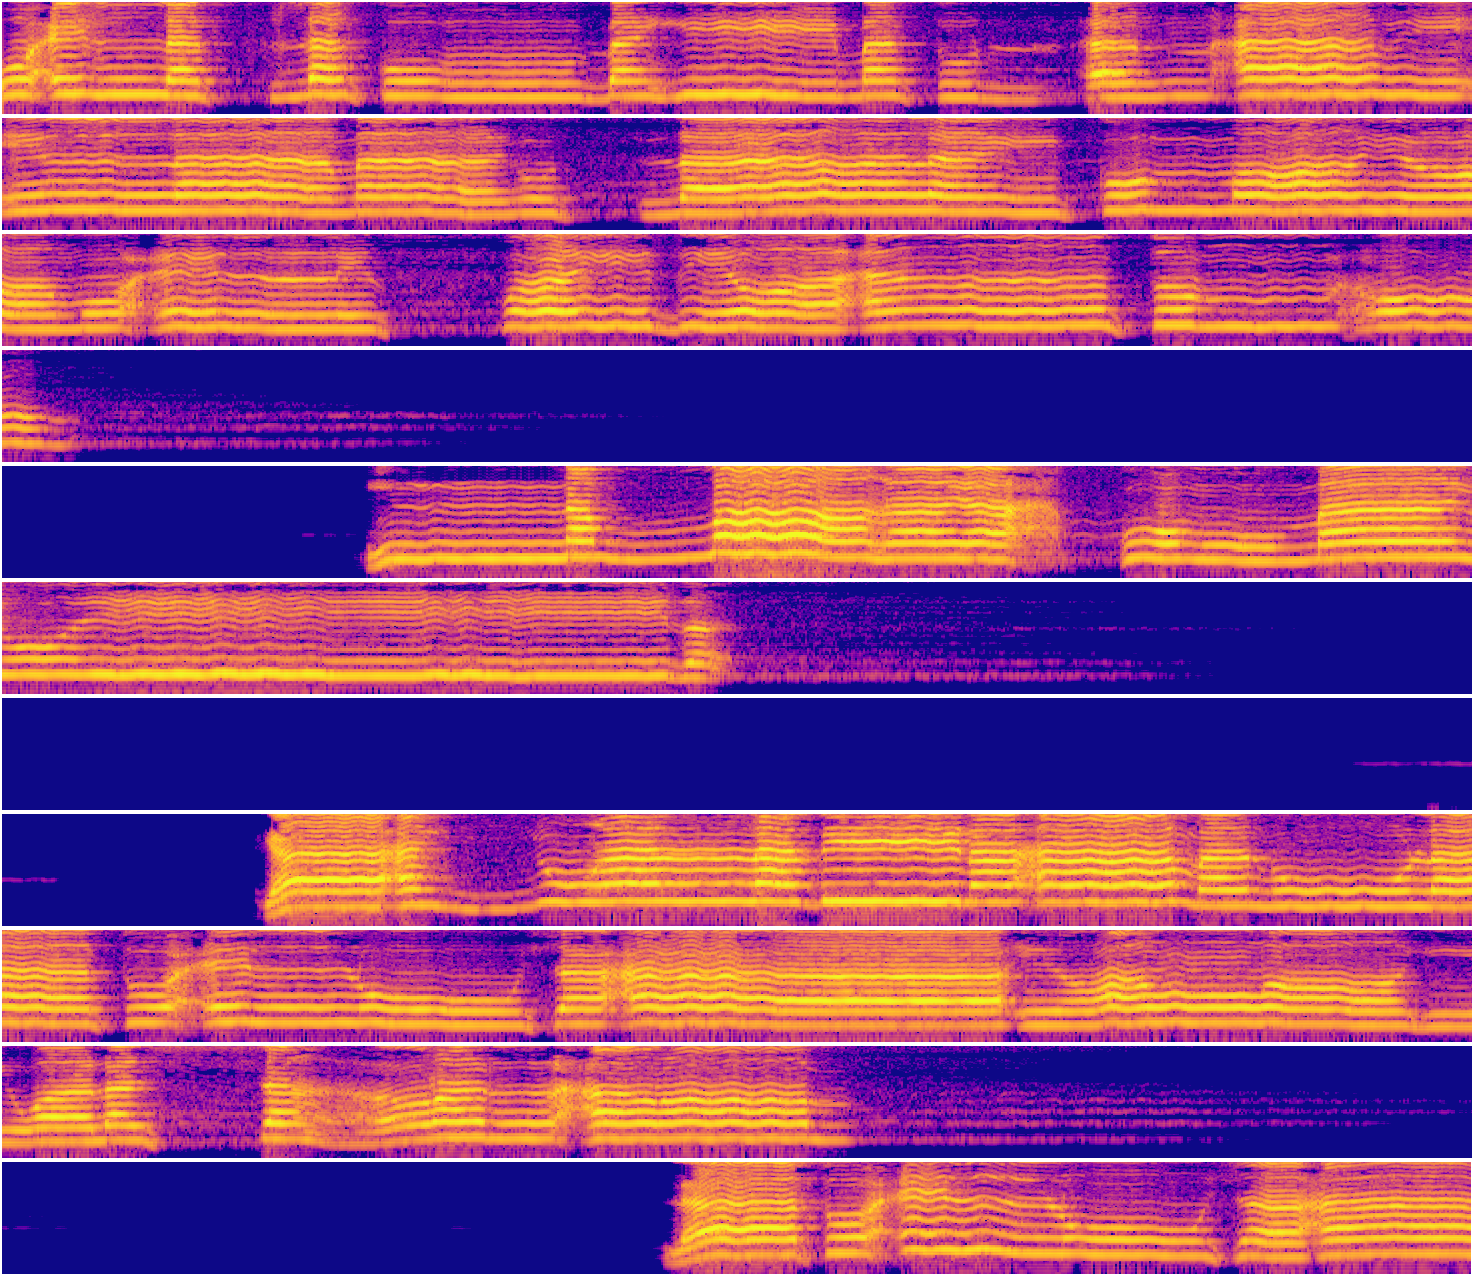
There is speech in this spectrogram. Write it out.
احلت لكم بهيمه الانعام الا ما يتلى عليكم غير محل الصيد وأنتم إن الله يحكم ما يريد. يا أيها الذين آمنوا لا تحلوا شعائر الله ولا الشهر الحرام. لا تحلوا شعائر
